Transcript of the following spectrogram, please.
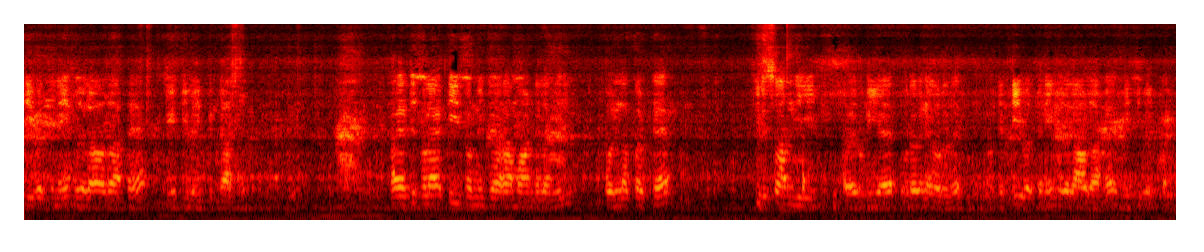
தீபத்தினை முதலாவதாக ஏற்றி வைக்கின்றார்கள் ஆயிரத்தி தொள்ளாயிரத்தி தொண்ணூற்றி ஆறாம் ஆண்டளவில் கொல்லப்பட்ட கிருசாந்தி அவருடைய உறவினர் ஒருவர் இந்த தீபத்தினை முதலாவதாக ஏற்றி வைப்பார்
